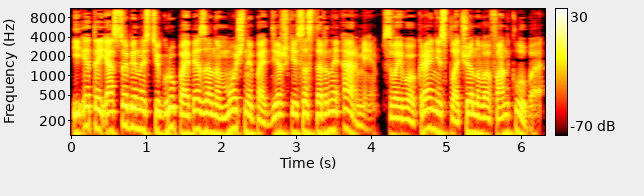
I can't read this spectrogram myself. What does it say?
и этой особенностью группа обязана мощной поддержке со стороны армии, своего крайне сплоченного фан-клуба.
